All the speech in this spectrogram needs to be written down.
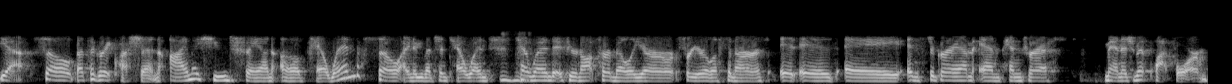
Yeah, so that's a great question. I'm a huge fan of Tailwind. So I know you mentioned Tailwind. Mm-hmm. Tailwind, if you're not familiar for your listeners, it is a Instagram and Pinterest management platform,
